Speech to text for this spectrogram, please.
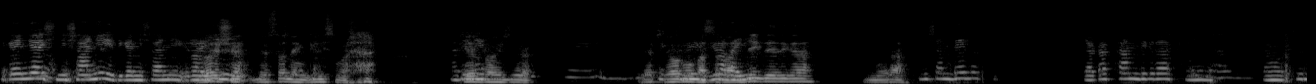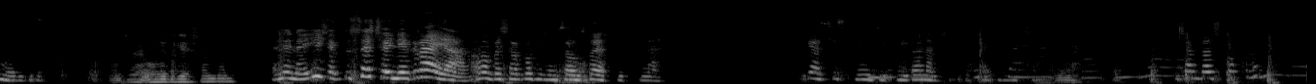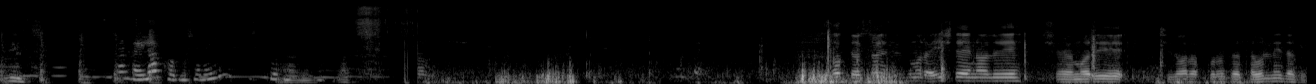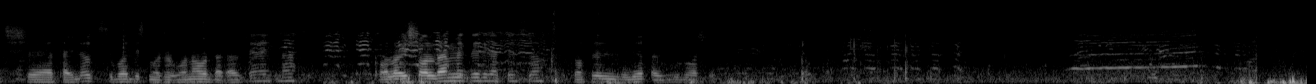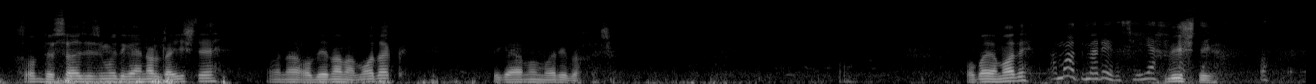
دیگه اینیش نشانی دیگه نشانی رای رایش دوره دستاد انگلیس مره اگه چه نی- رای دوره یک یک یار اونو دیگه اشتم نه نه ایش یک دو سه چای نگره یا اما بشار گفتشم سوزگاه اخدود کنه دیگه از چیز که اینجی پیدا نمیشه دیگه خیلی نمیشه. میشم داشت کب کنم؟ دیلت میشم بیلا کب میشه بایی کب میشه خب دوستان عزیز ما رئیس ده نالی شماری چیزا را تول نیده ش تایلوک سبا دیس مجروانا و در اوجه میگده دیگه پیسا تا آخر دیز ویدیو قبول باشید خب دوستان عزیز ما دیگه اینال رئیس ده اونا آبی ما ممادک دیگه همون ماری بخیر آبای ماده تو مره دست یخ بیش دیگه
